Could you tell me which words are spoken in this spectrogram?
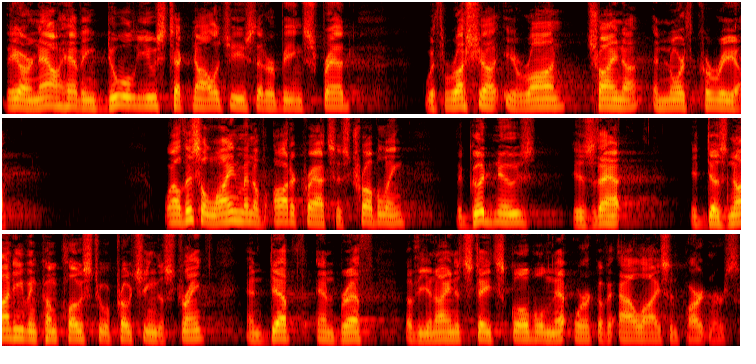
they are now having dual use technologies that are being spread with Russia, Iran, China, and North Korea. While this alignment of autocrats is troubling, the good news is that it does not even come close to approaching the strength and depth and breadth of the United States global network of allies and partners.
